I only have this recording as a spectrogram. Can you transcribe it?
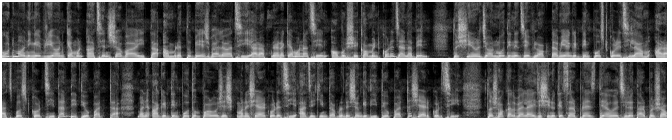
গুড মর্নিং এভরিওয়ান কেমন আছেন সবাই? তা আমরা তো বেশ ভালো আছি। আর আপনারা কেমন আছেন? অবশ্যই কমেন্ট করে জানাবেন। তো শিনুর জন্মদিনে যে ভ্লগটা আমি আগের দিন পোস্ট করেছিলাম, আর আজ পোস্ট করছি তার দ্বিতীয় পার্টটা মানে আগের দিন প্রথম পর্ব শেষ মানে শেয়ার করেছি, আজই কিন্তু আপনাদের সঙ্গে দ্বিতীয় পার্টটা শেয়ার করছি। তো সকালবেলায় যে শিনুকে সারপ্রাইজ দেওয়া হয়েছিল, তারপর সব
